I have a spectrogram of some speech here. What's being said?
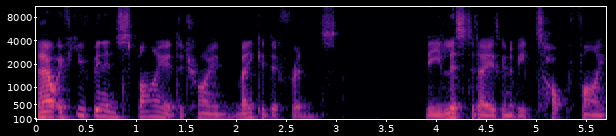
Now, if you've been inspired to try and make a difference, the list today is going to be top five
